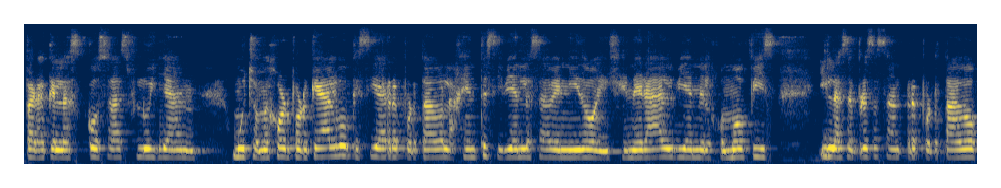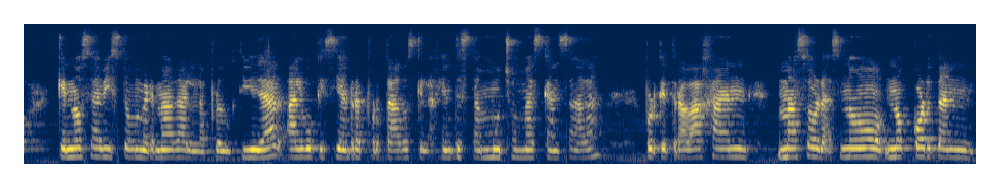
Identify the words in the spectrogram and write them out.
para que las cosas fluyan mucho mejor, porque algo que sí ha reportado la gente, si bien les ha venido en general bien el home office y las empresas han reportado que no se ha visto mermada la productividad, algo que sí han reportado es que la gente está mucho más cansada porque trabajan más horas, no, no cortan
